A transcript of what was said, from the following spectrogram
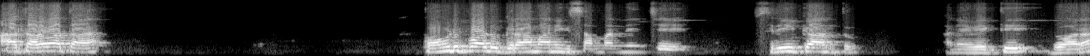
ఆ తర్వాత కొమిడిపాడు గ్రామానికి సంబంధించి శ్రీకాంత్ అనే వ్యక్తి ద్వారా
